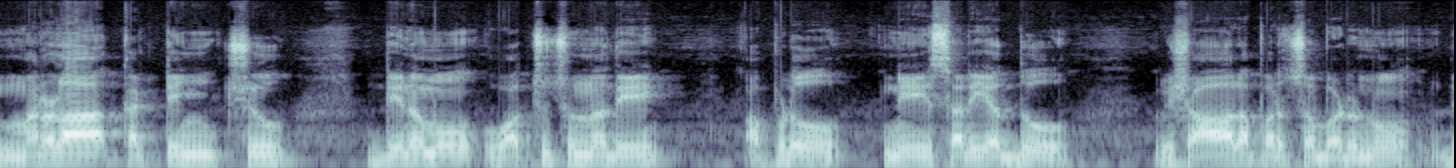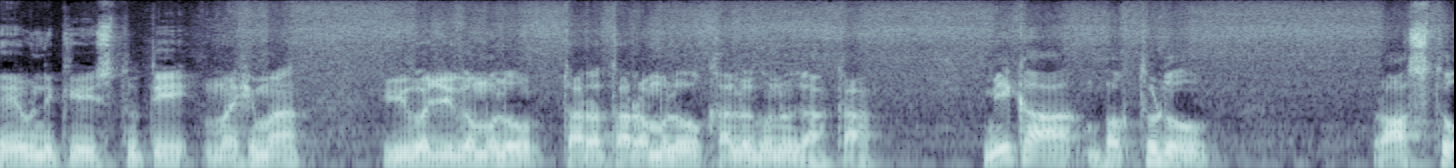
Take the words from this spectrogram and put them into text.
మరలా కట్టించు దినము వచ్చుచున్నది అప్పుడు నీ సరిహద్దు విశాలపరచబడును. దేవునికి స్థుతి మహిమ యుగయుగములు తరతరములు కలుగునుగాక. మీక భక్తుడు రాస్తూ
